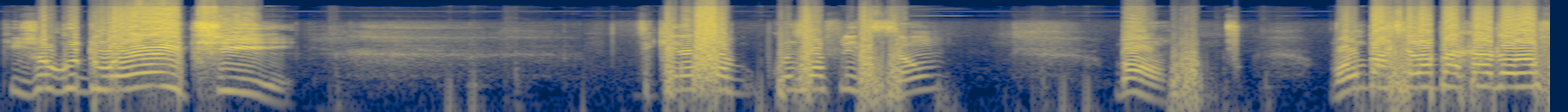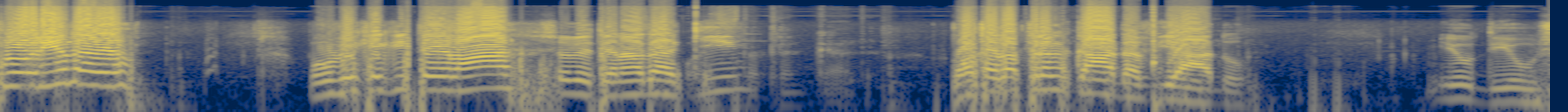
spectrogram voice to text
Que jogo doente! Fiquei nessa coisa de aflição. Bom, vamos parcelar pra cá da Dona Florinda, né? Vamos ver o que, que tem lá. Deixa eu ver, tem nada aqui. Porta tá trancada. Porta tá trancada, viado. Meu Deus.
